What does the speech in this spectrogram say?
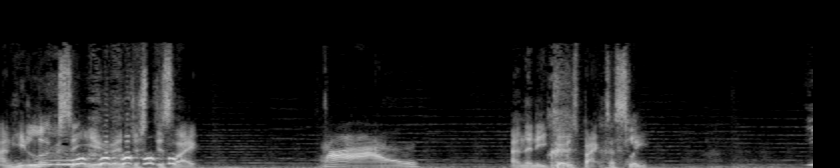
and he looks at you and just is like, and then he goes back to sleep.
